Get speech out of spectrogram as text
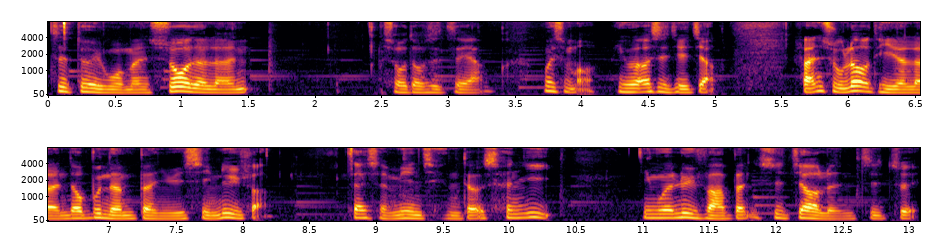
这对我们所有的人说都是这样。为什么？因为二十节讲，凡属肉体的人都不能本于行律法，在神面前得称义。因为律法本是叫人知罪，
